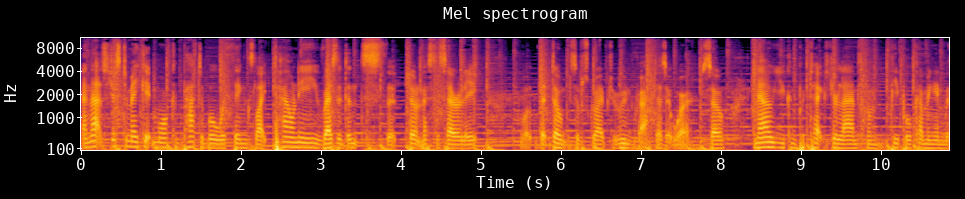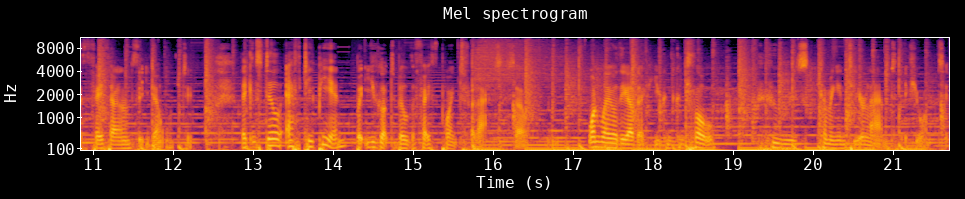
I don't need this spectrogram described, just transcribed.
And that's just to make it more compatible with things like towny residents that don't necessarily well, that don't subscribe to RuneCraft, as it were. So now you can protect your land from people coming in with Faith Islands that you don't want to. They can still FTP in, but you've got to build the Faith points for that. So one way or the other, you can control who is coming into your land if you want to.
